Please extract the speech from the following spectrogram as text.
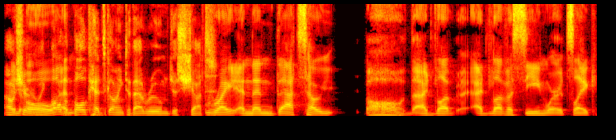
Oh, And- sure. like, oh, all the bulkheads going to that room just shut. Right, and then that's how. You, oh, I'd love, I'd love a scene where it's like,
